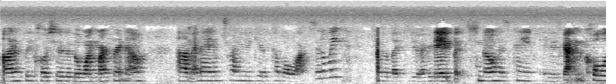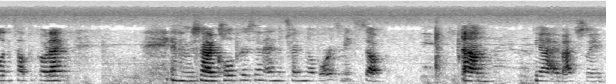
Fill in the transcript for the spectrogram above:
honestly closer to the one mark right now. Um, and I am trying to get a couple walks in a week. I would like to do every day, but snow has came. It has gotten cold in South Dakota. And I'm just not a cold person, and the treadmill bores me. So, um, yeah, I've actually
